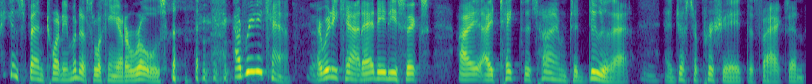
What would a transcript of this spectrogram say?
I can spend 20 minutes looking at a rose. I really can. Yeah. I really can. At 86, I, I, take the time to do that mm. and just appreciate the fact and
